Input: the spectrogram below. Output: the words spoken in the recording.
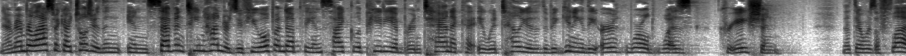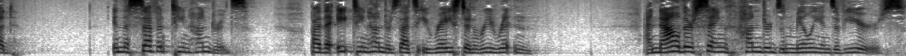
Now, remember last week I told you that in 1700s, if you opened up the Encyclopedia Britannica, it would tell you that the beginning of the earth world was creation, that there was a flood. In the 1700s, by the 1800s, that's erased and rewritten. And now they're saying hundreds and millions of years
